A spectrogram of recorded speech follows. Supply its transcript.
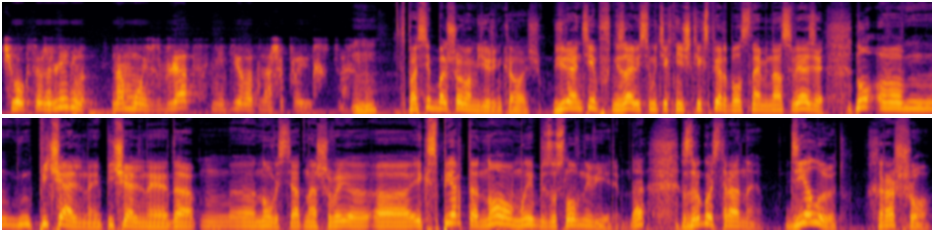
чего, к сожалению, на мой взгляд, не делает наше правительство. Угу. Спасибо большое вам, Юрий Николаевич. Юрий Антипов, независимый технический эксперт, был с нами на связи. Ну, э, печальные, печальные, да, э, новости от нашего э, эксперта, но мы, безусловно, верим, да. С другой стороны, делают, Хорошо,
